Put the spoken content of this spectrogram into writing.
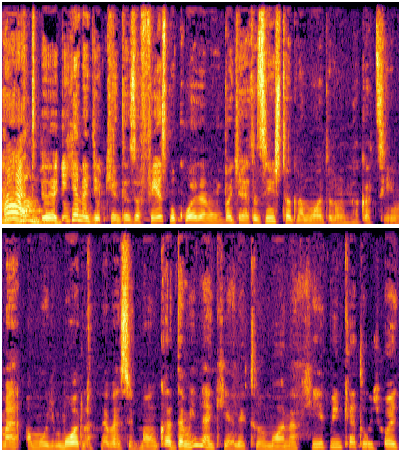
Hát igen, egyébként ez a Facebook oldalunk, vagy hát az Instagram oldalunknak a címe, amúgy Mornak nevezzük magunkat, de mindenki elitül Mornak hív minket, úgyhogy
